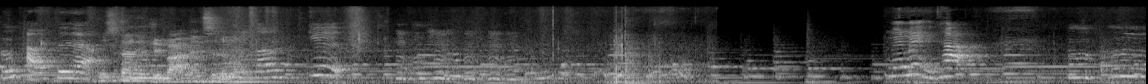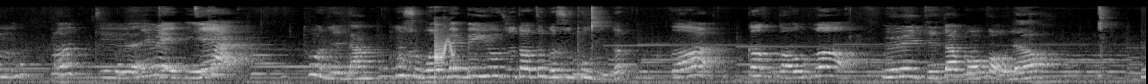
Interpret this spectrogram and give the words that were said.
很好吃啊。不是放在嘴巴能吃的吗？好吃。妹妹，你看，嗯嗯，我姐，妹妹你看，兔子呢？为什么妹妹又知道这个是兔子的？狗狗狗狗，妹妹知道狗狗的。狗，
